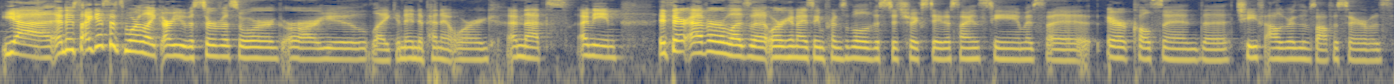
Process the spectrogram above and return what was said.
Yeah, and it's I guess it's more like are you a service org or are you like an independent org? And that's I mean, if there ever was a organizing principle of the Stitch Fix data science team, it's that Eric Colson, the chief algorithms officer, was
